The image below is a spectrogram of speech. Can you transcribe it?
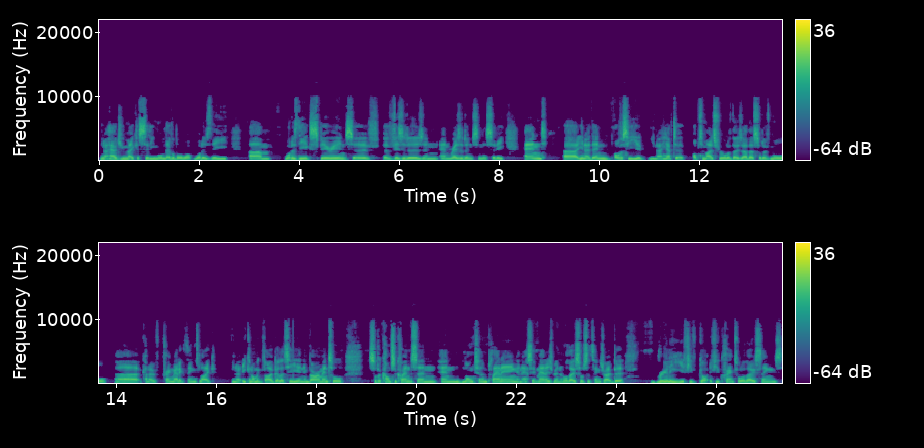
You know, how do you make a city more livable? What, what is the, um, what is the experience of, of visitors and, and residents in the city? And, uh, you know, then obviously you, you know, you have to optimize for all of those other sort of more, uh, kind of pragmatic things like, you know, economic viability and environmental sort of consequence and, and long-term planning and asset management and all those sorts of things, right? But really, if you've got, if you cracked all of those things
